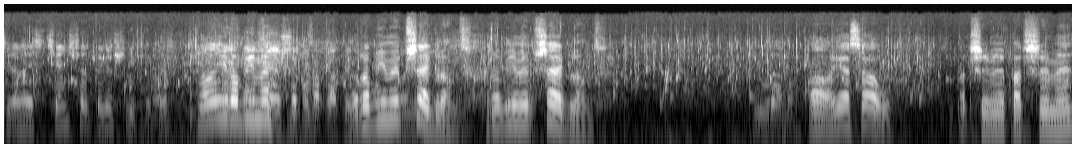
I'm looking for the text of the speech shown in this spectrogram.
Czyli ona jest cięższa od tego szlifu, tak? No i robimy, robimy przegląd. Robimy przegląd. O, jest ołów. Patrzymy, patrzymy.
